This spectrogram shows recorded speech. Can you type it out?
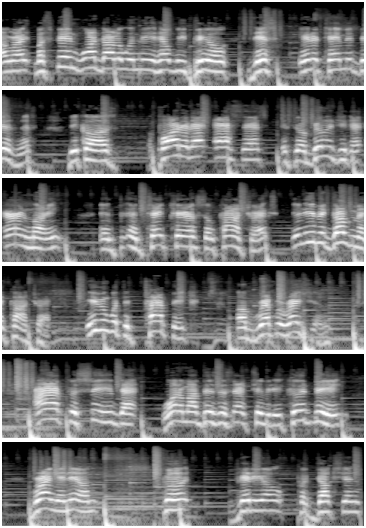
All right, but spend one dollar with me and help me build this entertainment business because part of that assets is the ability to earn money and, and take care of some contracts and even government contracts. Even with the topic of reparations, I perceive that one of my business activity could be bringing them good video production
